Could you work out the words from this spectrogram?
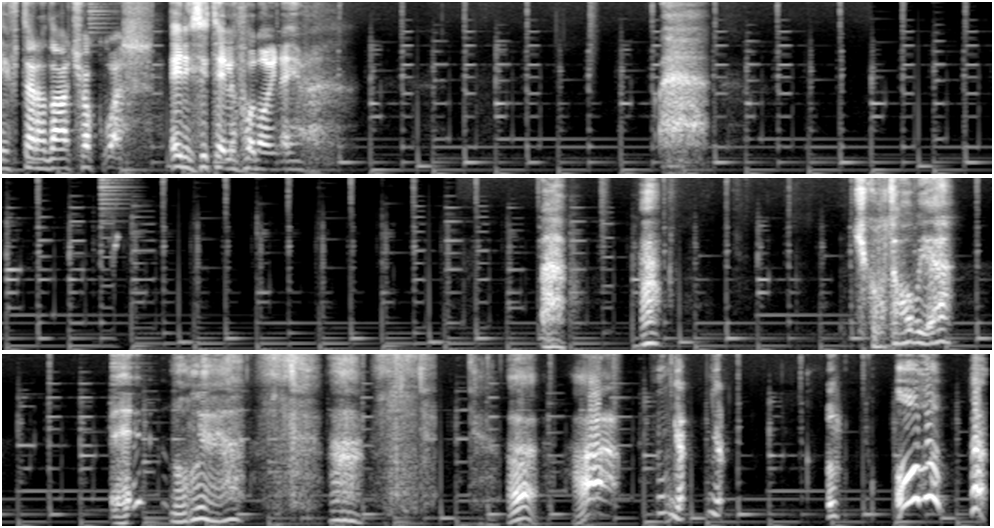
İftara daha çok var. En iyisi telefon oynayayım. Ah, ah. Çikolata mı bu ya? E, ne oluyor ya? Ah. Ha, ha. Oğlum. Ha.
